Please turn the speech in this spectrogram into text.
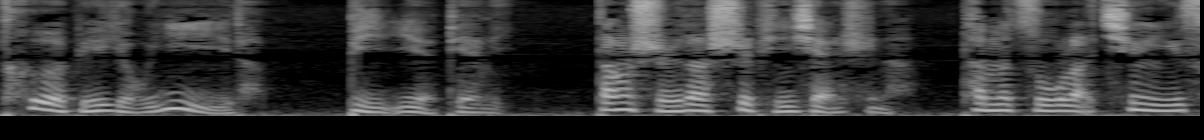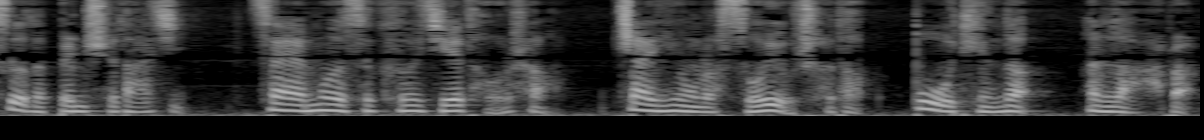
特别有意义的毕业典礼。当时的视频显示呢。他们租了清一色的奔驰大 G，在莫斯科街头上占用了所有车道，不停地摁喇叭、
